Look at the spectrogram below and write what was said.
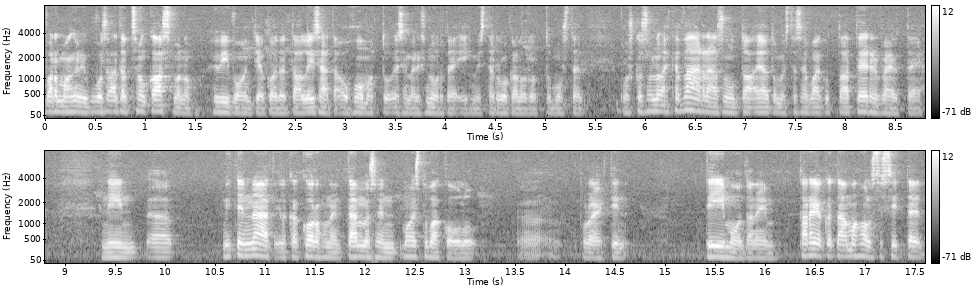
varmaan niin voisi ajatella, että se on kasvanut hyvinvointia, koitetaan lisätä, on huomattu esimerkiksi nuorten ihmisten ruokailutottumusten, voisiko sanoa ehkä väärään suuntaan ajatumista, se vaikuttaa terveyteen. Niin äh, miten näet Ilkka Korhonen tämmöisen maistuva koulu projektin tiimoilta, niin tarjoako tämä mahdollisesti sitten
